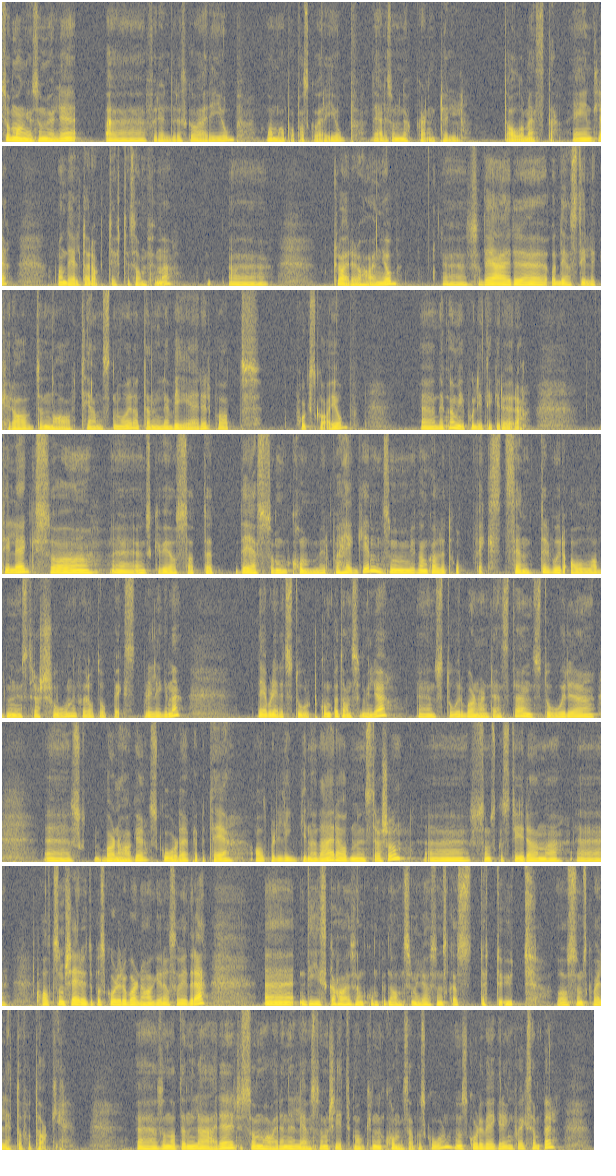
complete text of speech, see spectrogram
så mange som mulig eh, foreldre skal være i jobb. Mamma og pappa skal være i jobb. Det er liksom nøkkelen til det aller meste, egentlig. At man deltar aktivt i samfunnet. Eh, klarer å ha en jobb. Eh, så det er eh, Og det å stille krav til Nav-tjenesten vår, at den leverer på at folk skal i jobb, eh, det kan vi politikere gjøre. I tillegg så eh, ønsker vi oss at det som kommer på Heggen, som vi kan kalle et oppvekstsenter, hvor all administrasjon i forhold til oppvekst blir liggende, det blir et stort kompetansemiljø. En stor barnevernstjeneste, en stor eh, barnehage, skole, PPT. Alt blir liggende der av administrasjon, eh, som skal styre denne, eh, alt som skjer ute på skoler og barnehager osv. Eh, de skal ha et sånt kompetansemiljø som skal støtte ut, og som skal være lett å få tak i. Eh, sånn at en lærer som har en elev som sliter med å kunne komme seg på skolen, skolevegring f.eks.,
